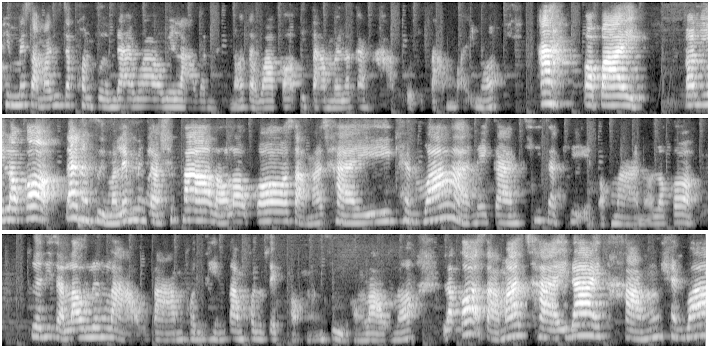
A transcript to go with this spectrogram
พิมพ์ไม่สามารถที่จะคอนเฟิร์มได้ว่าเวลาวันไหนเนาะแต่ว่าก็ติดตามไว้แล้วกันค่ะกดติดตามไว้เนาะอะต่อไป ตอนนี้เราก็ได้หนังสือมาเล่มหนึ่งแล้วใช่ป่ะแล้วเราก็สามารถใช้ Canva ในการที่จะ create ออกมาเนาะแล้วก็ เพื่อที่จะเล่าเรื่องราวตามคอนเทนต์ตามคอนเซ็ปต์ของหนังสือของเราเนาะแล้วก็สามารถใช้ได้ทั้ง Canva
